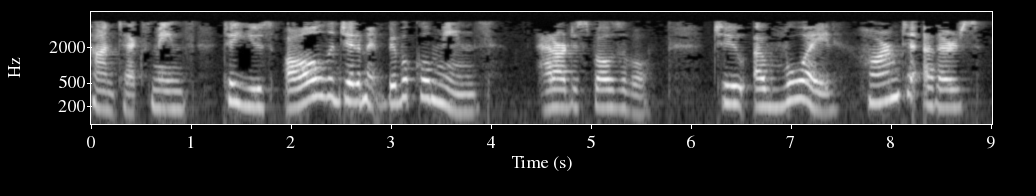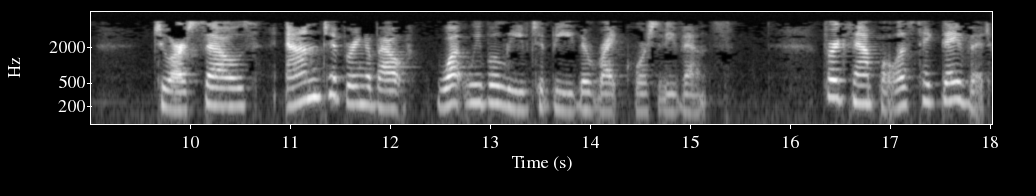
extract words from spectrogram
context means to use all legitimate biblical means at our disposal to avoid harm to others, to ourselves, and to bring about what we believe to be the right course of events. For example, let's take David.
